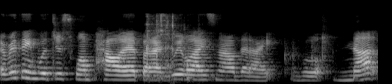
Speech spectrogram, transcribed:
everything with just one palette, but I realize now that I will not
